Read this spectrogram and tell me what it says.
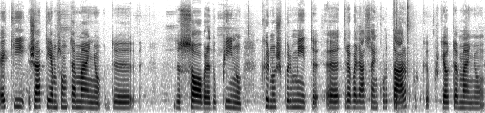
Aqui já temos um tamanho de, de sobra do pino que nos permite uh, trabalhar sem cortar, porque, porque é o tamanho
